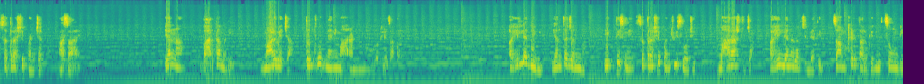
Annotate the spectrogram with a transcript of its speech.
सतराशे पंच्याण्णव असा आहे. यांना भारतामध्ये माळव्याच्या तत्वज्ञानी महाराणी म्हणून ओळखले जातात. अहिल्यादेवी यांचा जन्म एकतीस मे सतराशे पंचवीस रोजी महाराष्ट्राच्या अहिल्यानगर जिल्ह्यातील जामखेड तालुक्यातील चौंडी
